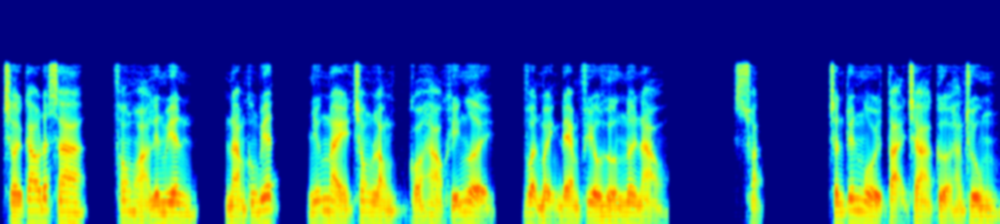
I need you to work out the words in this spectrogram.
Trời cao đất xa, phong hỏa liên miên nàng không biết, những này trong lòng có hào khí người, vận mệnh đem phiêu hướng nơi nào、Soạn. trần tuyên ngồi tại trà cửa hàng trung,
